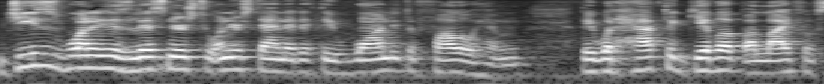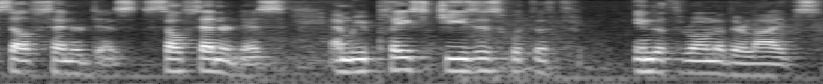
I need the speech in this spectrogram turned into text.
Jesus wanted his listeners to understand that if they wanted to follow him, they would have to give up a life of self-centeredness, self-centeredness and replace Jesus with the th- in the throne of their lives.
